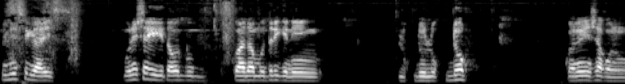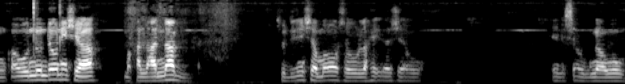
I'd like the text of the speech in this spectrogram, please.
Yun siya guys. Muna siya itawag og kuha na mo diri kining lukdo-lukdo. Kuha na siya kung kaunon daw ni siya makalanag. So din siya mao so lahi na siya. Hindi siya og nawong.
